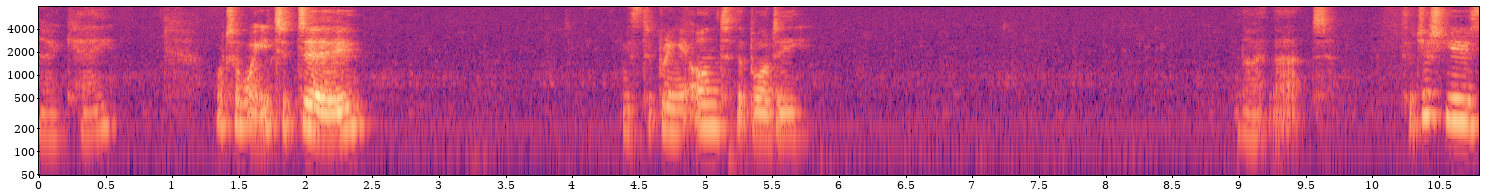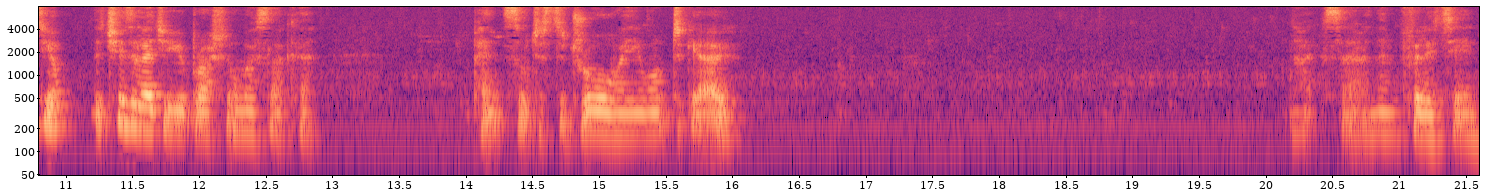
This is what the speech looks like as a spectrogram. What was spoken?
okay, what I want you to do is to bring it onto the body like that. So just use your the chisel edge of your brush almost like a pencil just to draw where you want to go. Like so, and then fill it in.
